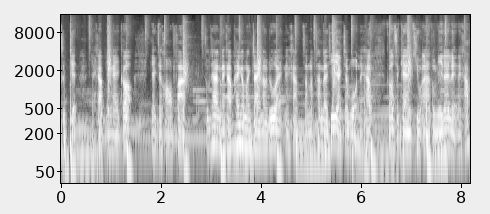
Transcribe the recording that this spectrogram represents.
2567 นะครับ ยังไงก็อยากจะขอฝากทุกท่านนะครับ ให้กำลังใจเราด้วยนะครับสำหรับท่านใดที่อยากจะโหวตนะครับ ก็สแกน QR ตรงนี้ได้เลยนะครับ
